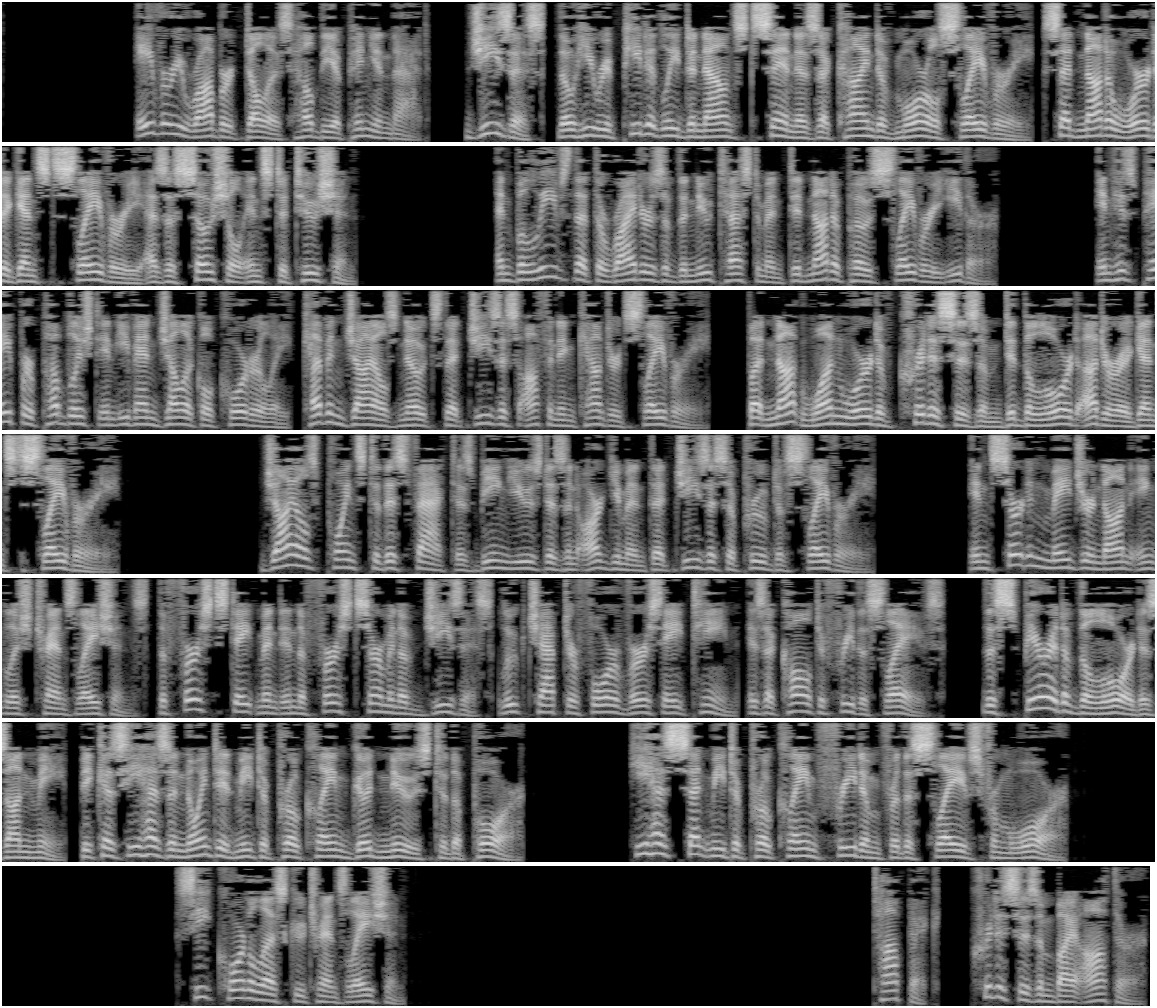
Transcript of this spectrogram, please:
Avery Robert Dulles held the opinion that Jesus, though he repeatedly denounced sin as a kind of moral slavery, said not a word against slavery as a social institution and believes that the writers of the New Testament did not oppose slavery either. In his paper published in Evangelical Quarterly, Kevin Giles notes that Jesus often encountered slavery, but not one word of criticism did the Lord utter against slavery. Giles points to this fact as being used as an argument that Jesus approved of slavery. In certain major non-English translations, the first statement in the first sermon of Jesus Luke chapter 4 verse 18, is a call to free the slaves. The Spirit of the Lord is on me, because he has anointed me to proclaim good news to the poor. He has sent me to proclaim freedom for the slaves from war." See Cornilescu translation. Criticism by author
